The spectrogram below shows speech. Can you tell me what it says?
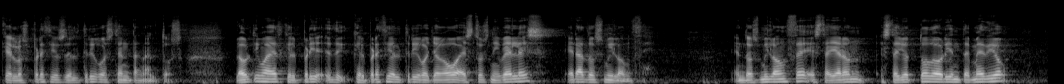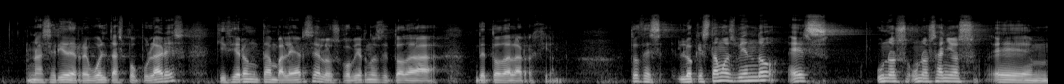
que los precios del trigo estén tan altos. La última vez que el, precio del trigo llegó a estos niveles era 2011. En 2011 estallaron, estalló todo Oriente Medio una serie de revueltas populares que hicieron tambalearse a los gobiernos de toda, de toda la región. Entonces, lo que estamos viendo es unos, unos años... Eh,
